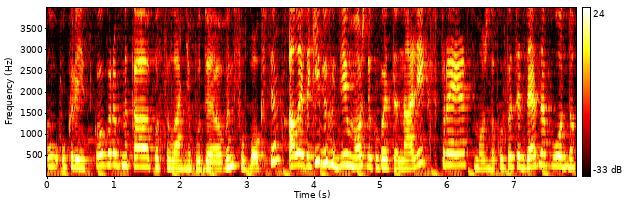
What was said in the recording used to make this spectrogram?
у українського виробника. Посилання буде в інфобоксі. Але такі бігуді можна купити на AliExpress, можна купити де завгодно.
